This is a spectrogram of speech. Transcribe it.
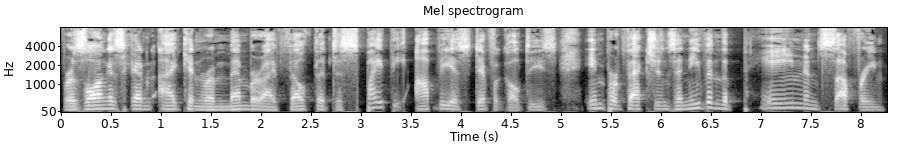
For as long as I can remember, I felt that despite the obvious difficulties, imperfections, and even the pain and suffering,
